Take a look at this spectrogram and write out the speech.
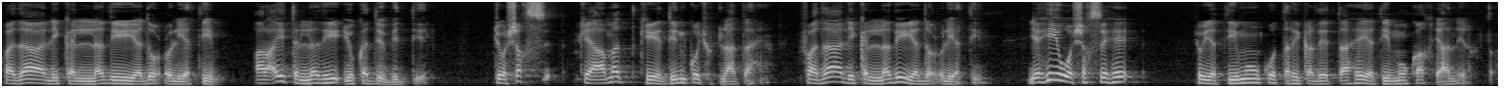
فذالک الذی یدع الیتیم ارائیت الذی یکذب بالدین جو شخص قیامت کے دن کو جھٹلاتا ہے۔ فذالک الذی یدع الیتیم یہی وہ شخص ہے جو یتیموں کو ترک کر دیتا ہے، یتیموں کا خیال نہیں رکھتا۔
